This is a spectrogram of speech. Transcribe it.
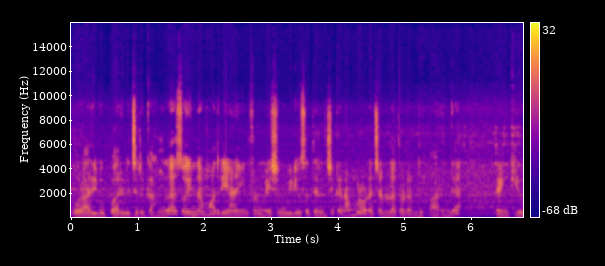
ஒரு அறிவிப்பு அறிவிச்சிருக்காங்க. ஸோ இந்த மாதிரியான இன்ஃபர்மேஷன் வீடியோஸை தெரிஞ்சுக்க நம்மளோட சேனலை தொடர்ந்து பாருங்கள் தேங்க்யூ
